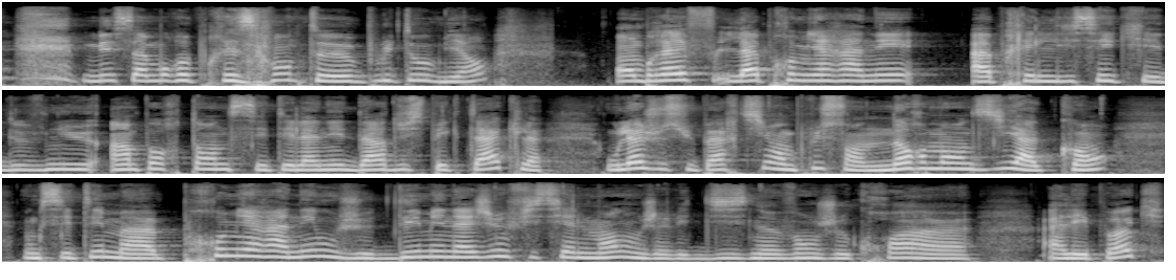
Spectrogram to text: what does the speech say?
mais ça me représente euh, plutôt bien. En bref, la première année après le lycée qui est devenue importante, c'était l'année d'art du spectacle, où là je suis partie en plus en Normandie à Caen. Donc c'était ma première année où je déménageais officiellement, donc j'avais 19 ans je crois euh, à l'époque.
